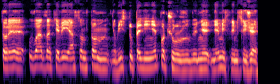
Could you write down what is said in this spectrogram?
ktoré uvádzate vy, ja som v tom vystúpení nepočul, ne, nemyslím si, že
